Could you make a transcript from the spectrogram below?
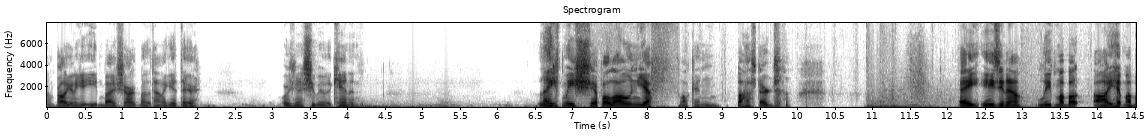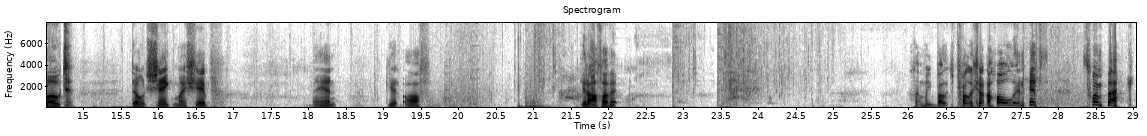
I'm probably going to get eaten by a shark by the time I get there. Or he's going to shoot me with a cannon. Leave me ship alone, you fucking bastard. hey, easy now. Leave my boat. Oh, you hit my boat. Don't shank my ship. Man, get off. Get off of it. My boat's probably got a hole in it. Swim back.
